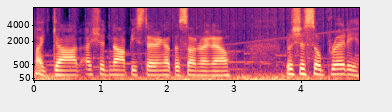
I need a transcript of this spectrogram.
My God, I should not be staring at the sun right now. But it's just so pretty.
